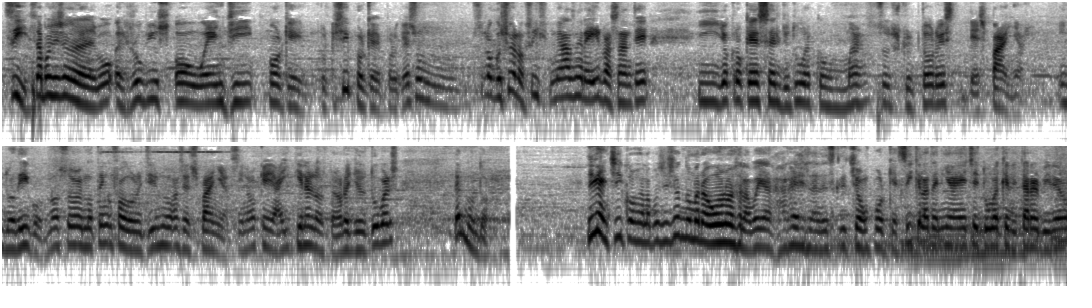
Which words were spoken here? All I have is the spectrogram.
Sí, esta posición la llevó el Rubius OMG. ¿Por qué? Porque sí, porque, porque es un, locuchuelo, sí, me hace reír bastante. Y yo creo que es el youtuber con más suscriptores de España. Y lo digo, no, solo, no tengo favoritismo hacia España, sino que ahí tienen los mejores youtubers del mundo. Y bien chicos, a la posición número uno se la voy a dejar en la descripción porque sí que la tenía hecha y tuve que editar el video.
